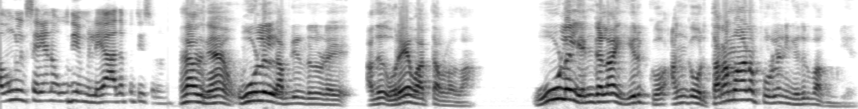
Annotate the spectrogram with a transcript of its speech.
அவங்களுக்கு சரியான ஊதியம் இல்லையா? அதை பத்தி சொல்லுங்க. அதாவதுங்க ஊழல் அப்படின்றதோட அது ஒரே வார்த்தை அவ்வளவுதான். ஊழல் எங்கெல்லாம் இருக்கோ அங்க ஒரு தரமான பொருளை நீங்க எதிர்பார்க்க முடியாது.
